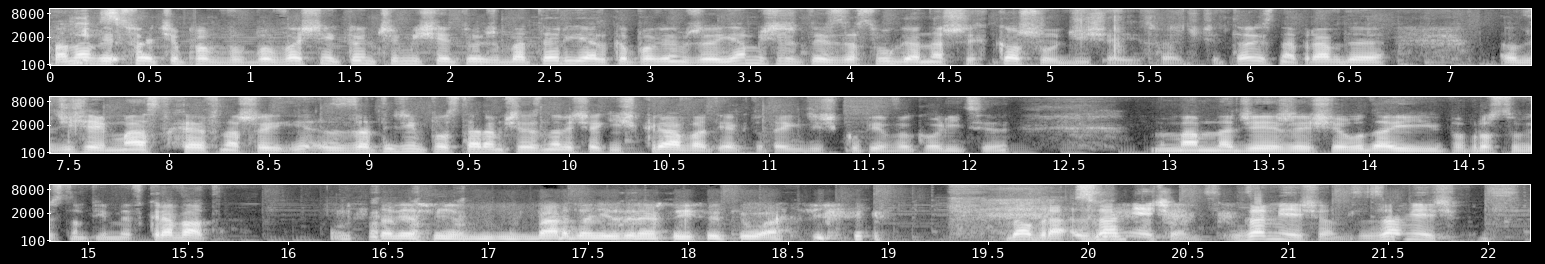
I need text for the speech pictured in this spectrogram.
Panowie, słuchajcie, bo, bo właśnie kończy mi się tu już bateria, tylko powiem, że ja myślę, że to jest zasługa naszych koszul dzisiaj, słuchajcie. To jest naprawdę od dzisiaj must have naszej... ja Za tydzień postaram się znaleźć jakiś krawat, jak tutaj gdzieś kupię w okolicy. Mam nadzieję, że się uda i po prostu wystąpimy w krawatach. Stawiasz mnie w bardzo niezręcznej sytuacji. Dobra, za miesiąc, za miesiąc, za miesiąc.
